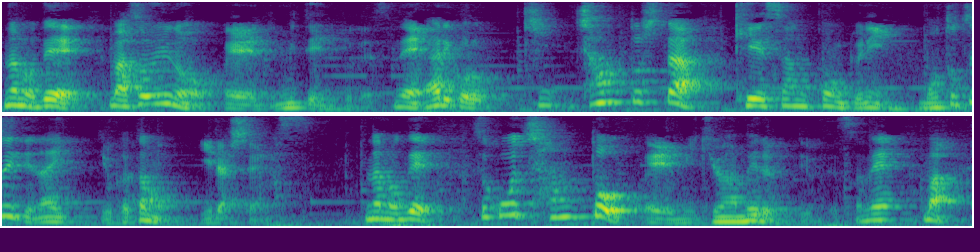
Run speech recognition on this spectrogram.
なので、まあ、そういうのを、えー、見ているとですね、やはりこのきちゃんとした計算根拠に基づいてないっていう方もいらっしゃいます。なので、そこをちゃんと、え見極めるっていうんですかね。まあ、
